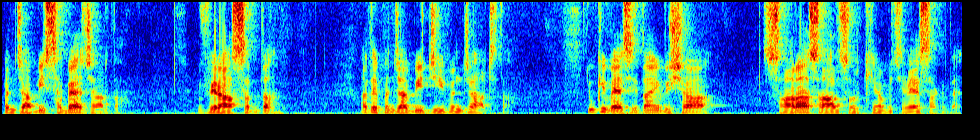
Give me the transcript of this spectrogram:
ਪੰਜਾਬੀ ਸੱਭਿਆਚਾਰ ਦਾ, ਵਿਰਾਸਤ ਦਾ ਅਤੇ ਪੰਜਾਬੀ ਜੀਵਨ ਜਾਂਚ ਦਾ। ਕਿਉਂਕਿ ਵੈਸੇ ਤਾਂ ਇਹ ਵਿਸ਼ਾ ਸਾਰਾ ਸਾਲ ਸੁਰਖੀਆਂ ਵਿੱਚ ਰਹਿ ਸਕਦਾ ਹੈ।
